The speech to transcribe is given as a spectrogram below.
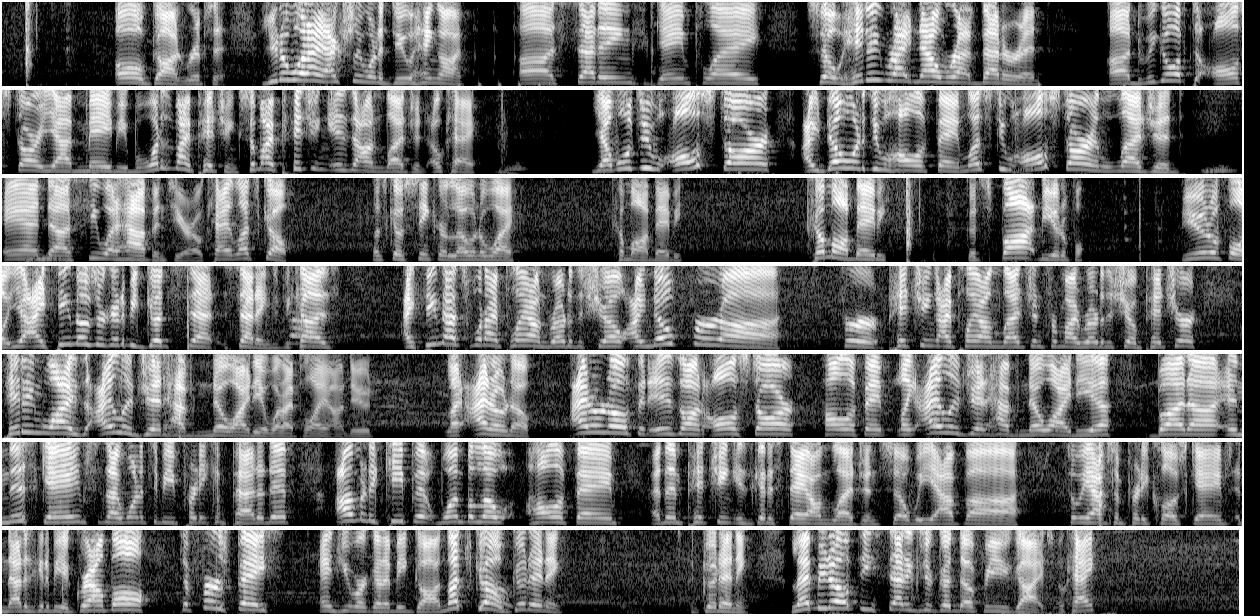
Oh, God, rips it. You know what I actually want to do? Hang on. Uh, settings, gameplay. So hitting right now, we're at veteran. Uh, do we go up to all-star? Yeah, maybe. But what is my pitching? So my pitching is on legend. Okay. Yeah, we'll do all-star. I don't want to do Hall of Fame. Let's do all-star and legend and uh, see what happens here, okay? Let's go. Let's go sinker low and away. Come on, baby. Come on, baby. Good spot. Beautiful. Beautiful. Yeah, I think those are going to be good set settings because I think that's what I play on Road to the Show. I know for uh, for pitching, I play on Legend for my Road to the Show pitcher. Hitting wise, I legit have no idea what I play on, dude. Like, I don't know. I don't know if it is on All Star, Hall of Fame. Like, I legit have no idea. But uh, in this game, since I want it to be pretty competitive, I'm going to keep it one below Hall of Fame, and then pitching is going to stay on Legend. So we have uh, so we have some pretty close games, and that is going to be a ground ball to first base, and you are going to be gone. Let's go. Good inning. Good inning. Let me know if these settings are good, though, for you guys, okay?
